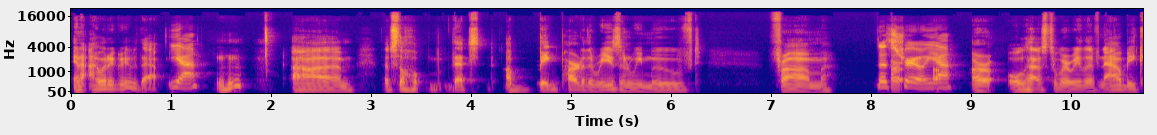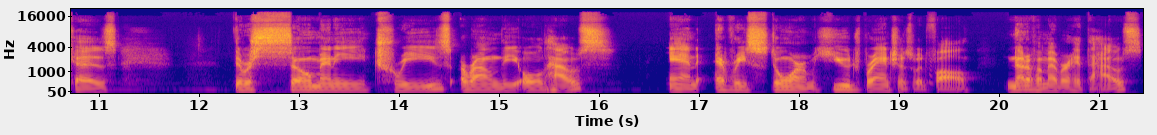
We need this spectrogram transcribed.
And I would agree with that. yeah, Um, that's the whole. That's a big part of the reason we moved from that's Or- true. Yeah, our old house to where we live now because there were so many trees around the old house and every storm huge branches would fall none of them ever hit the house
